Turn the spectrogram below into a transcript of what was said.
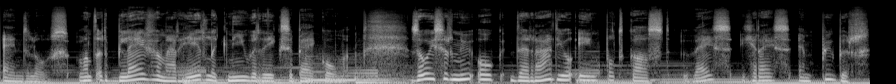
eindeloos, want er blijven maar heerlijk nieuwe reeksen bijkomen. Zo is er nu ook de Radio 1-podcast Wijs, Grijs en Puber.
